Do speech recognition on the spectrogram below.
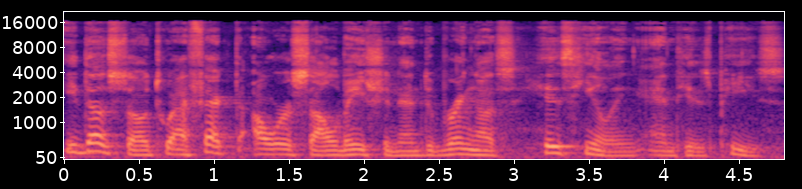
He does so to effect our salvation and to bring us His healing and His peace.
